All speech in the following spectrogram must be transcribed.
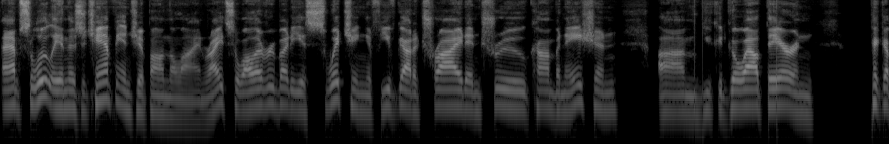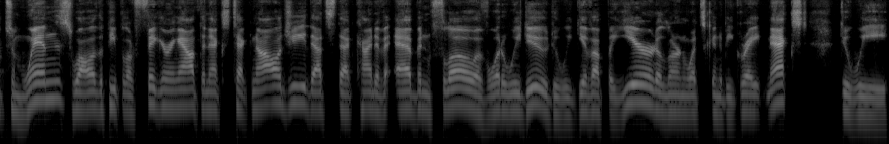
Absolutely. And there's a championship on the line, right? So while everybody is switching, if you've got a tried and true combination, um, you could go out there and pick up some wins while other people are figuring out the next technology. That's that kind of ebb and flow of what do we do? Do we give up a year to learn what's going to be great next? Do we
